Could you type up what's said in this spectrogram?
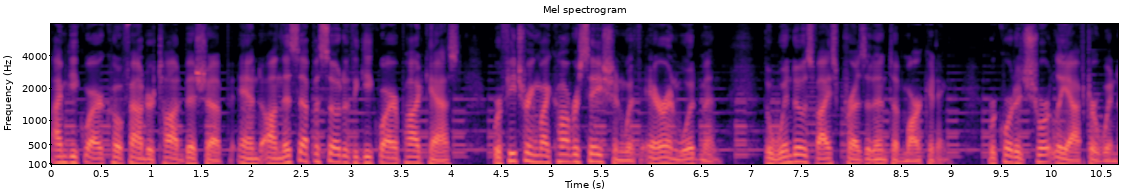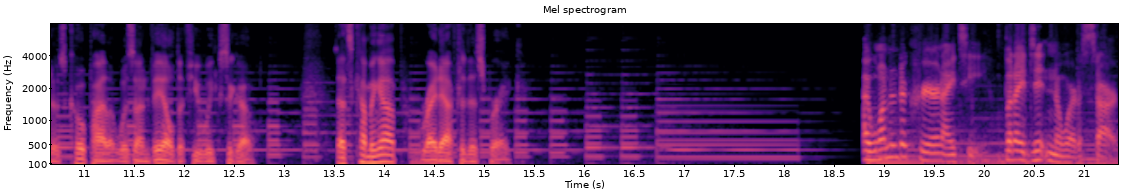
I'm GeekWire co founder Todd Bishop, and on this episode of the GeekWire podcast, we're featuring my conversation with Aaron Woodman, the Windows Vice President of Marketing, recorded shortly after Windows Copilot was unveiled a few weeks ago. That's coming up right after this break. I wanted a career in IT, but I didn't know where to start.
